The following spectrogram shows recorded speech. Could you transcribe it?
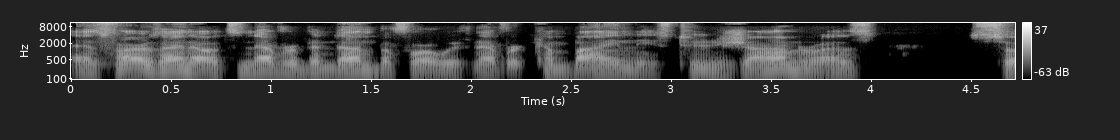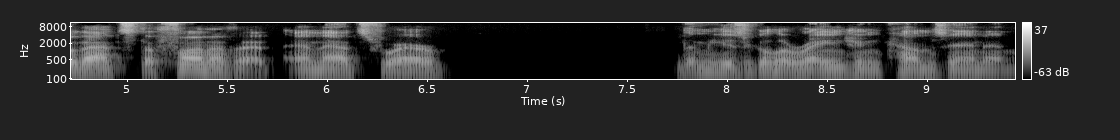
as far as I know, it's never been done before. We've never combined these two genres. So that's the fun of it. And that's where the musical arranging comes in and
